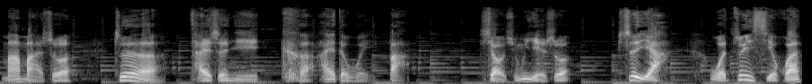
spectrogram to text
妈妈说：“这才是你可爱的尾巴。”小熊也说：“是呀，我最喜欢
